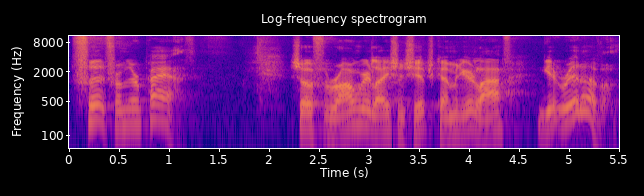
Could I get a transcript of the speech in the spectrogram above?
foot from their path. So if the wrong relationships come into your life, get rid of them.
